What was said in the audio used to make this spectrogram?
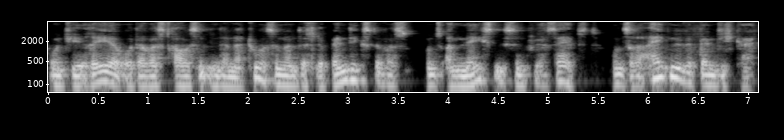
und die Rehe oder was draußen in der Natur, sondern das Lebendigste, was uns am nächsten ist, sind wir selbst. Unsere eigene Lebendigkeit.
